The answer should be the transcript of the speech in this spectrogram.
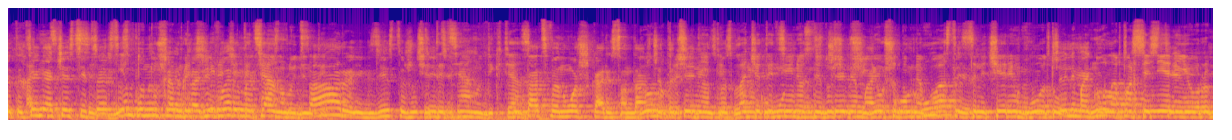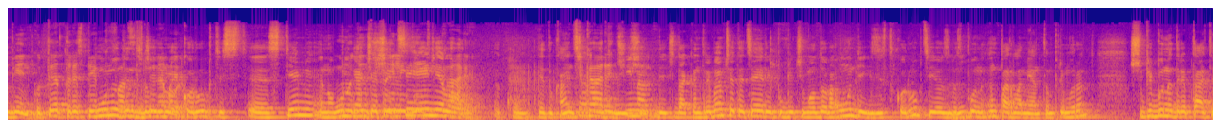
cetățenii Haideți acestei să țări să vedem spună totuși că aprecierea într-adevăr în cetățeanului această din țară există justiție. Cetățeanul dictează. Uitați-vă în oricare sondaj Domnul cetățenii îți vă președinte, spun la cetățenii o să ne ducem și eu și dumneavoastră să le cerem votul, nu la partenerii europeni, cu tot respectul unul față de dintre cele mai dumneavoastră. corupte eh, sisteme în Unul opinia dintre cele dintre cetățenilor. care? Cum? Educația, Dintre care, din medicina. ce? Deci dacă întrebăm cetățenii Republicii Moldova unde există corupție, eu îți Mhm. vă spun în Parlament în primul rând și pe bună dreptate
